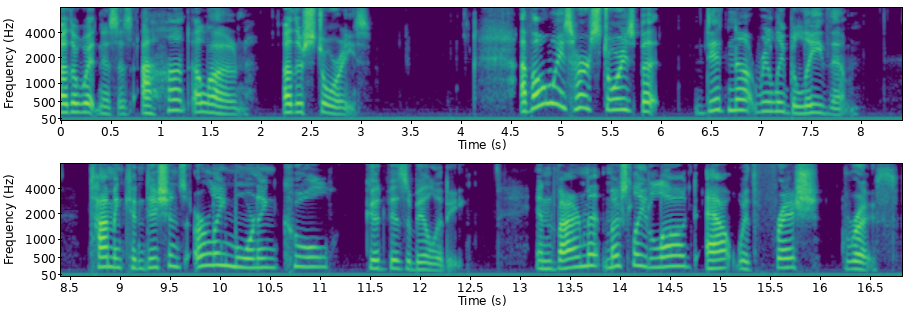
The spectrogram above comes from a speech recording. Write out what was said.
Other witnesses. I hunt alone. Other stories. I've always heard stories but did not really believe them. Time and conditions early morning, cool, good visibility. Environment mostly logged out with fresh growth.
